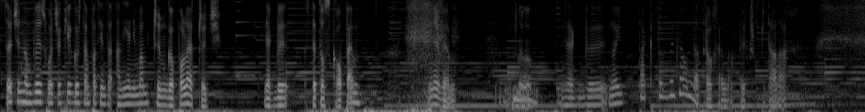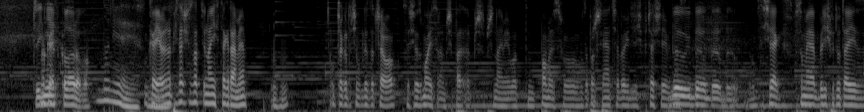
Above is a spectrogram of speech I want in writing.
chcecie nam wysłać jakiegoś tam pacjenta, ale ja nie mam czym go poleczyć. Jakby stetoskopem? Nie wiem. No. Jakby, no i tak to wygląda trochę no, w tych szpitalach. Czyli Okej. nie jest kolorowo. No nie jest. Okej, ale napisałeś ostatnio na Instagramie, Mhm. Od czego to się w ogóle zaczęło, w sensie z mojej strony przypa- przy, przynajmniej, bo ten pomysł zaproszenia ciebie gdzieś wcześniej w nas, Był, był, był, był. No. W sensie jak w sumie byliśmy tutaj, z,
